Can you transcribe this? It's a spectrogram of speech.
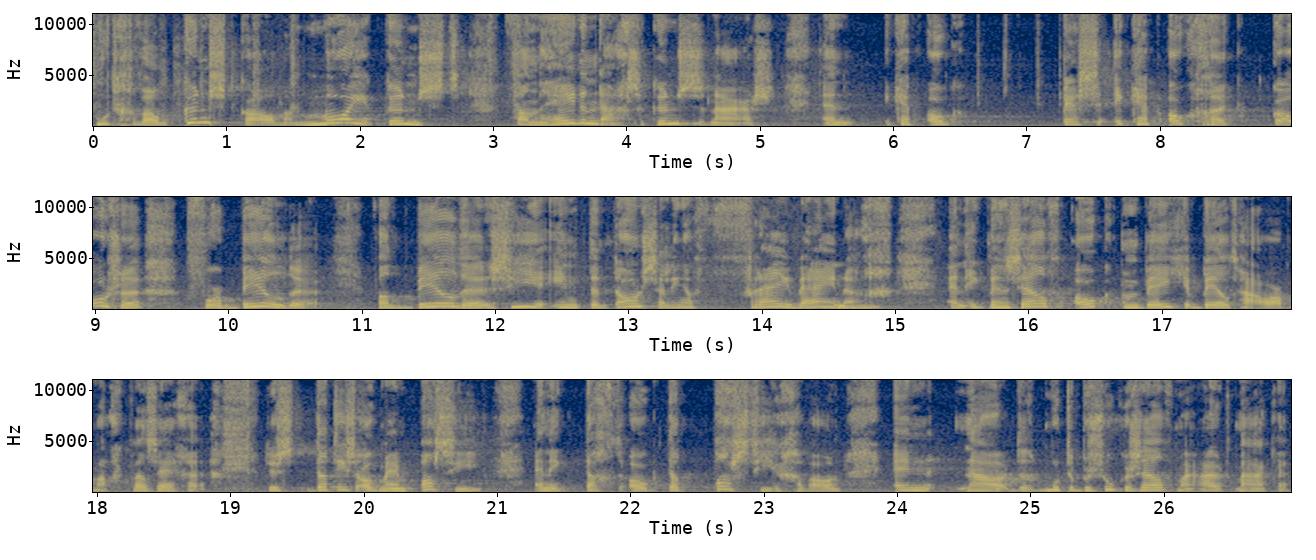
moet gewoon kunst komen. Mooie kunst van hedendaagse kunstenaars. En ik heb ook, pers ik heb ook gekozen voor beelden. Want beelden zie je in tentoonstellingen vrij weinig. Mm. En ik ben zelf ook een beetje beeldhouwer, mag ik wel zeggen. Dus dat is ook mijn passie. En ik dacht ook, dat past hier gewoon. En nou, dat moet de bezoeker zelf maar uitmaken.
